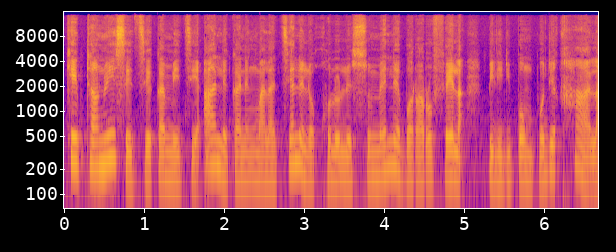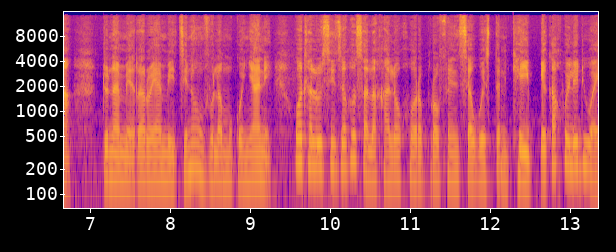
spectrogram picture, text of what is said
Cape town e setse ka metsi a a lekaneng malatsi a le lekgolo lesome le boraro fela pele dipompo di kgala. Tona merero ya metsi ne mvula mokonyane o tlhalositse go sa legale gore porofense ya western cape e ka goelediwa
